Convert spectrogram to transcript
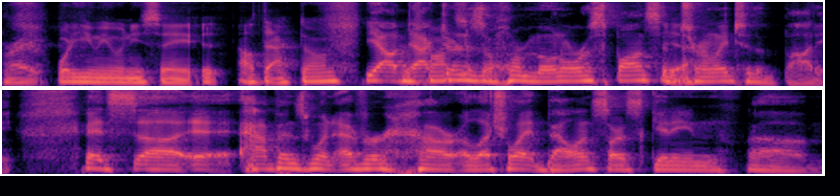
Right. What do you mean when you say aldactone? Yeah, aldactone Response? is a hormonal response Yeah. internally to the body. It's uh, it happens whenever our electrolyte balance starts getting um,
